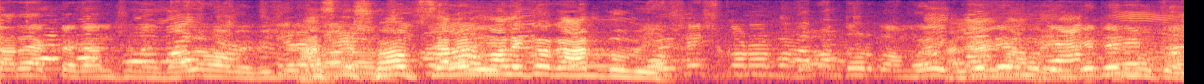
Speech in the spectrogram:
তারা একটা গান শোনায় ভালো হবে আজকে সব চ্যানেল মালিকও গান কবি। শেষ করার পর আবার ধরবো আমরা। গেটের মতন গেটের মতন।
